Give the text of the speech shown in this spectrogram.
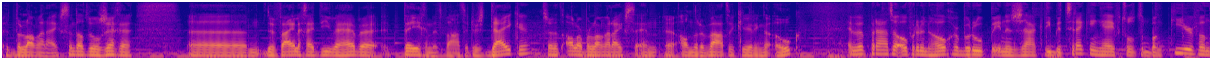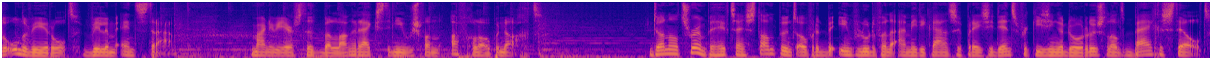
het belangrijkste. En dat wil zeggen uh, de veiligheid die we hebben tegen het water. Dus dijken zijn het allerbelangrijkste en andere waterkeringen ook. En we praten over een hoger beroep in een zaak die betrekking heeft tot de bankier van de onderwereld, Willem Enstra. Maar nu eerst het belangrijkste nieuws van afgelopen nacht. Donald Trump heeft zijn standpunt over het beïnvloeden van de Amerikaanse presidentsverkiezingen door Rusland bijgesteld.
